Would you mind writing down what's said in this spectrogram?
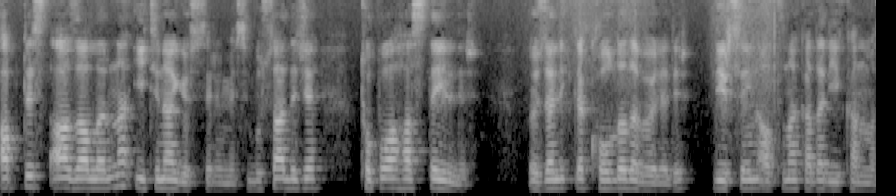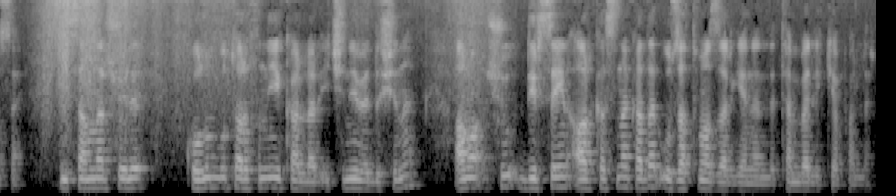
abdest azalarına itina gösterilmesi. Bu sadece topuğa has değildir. Özellikle kolda da böyledir. Dirseğin altına kadar yıkanması. İnsanlar şöyle kolun bu tarafını yıkarlar içini ve dışını. Ama şu dirseğin arkasına kadar uzatmazlar genelde. Tembellik yaparlar.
